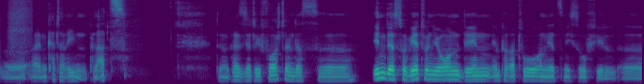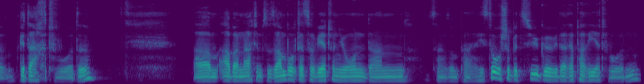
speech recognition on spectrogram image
äh, einen Katharinenplatz. Man kann sich natürlich vorstellen, dass äh, in der Sowjetunion den Imperatoren jetzt nicht so viel äh, gedacht wurde. Ähm, aber nach dem Zusammenbruch der Sowjetunion dann sozusagen so ein paar historische Bezüge wieder repariert wurden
